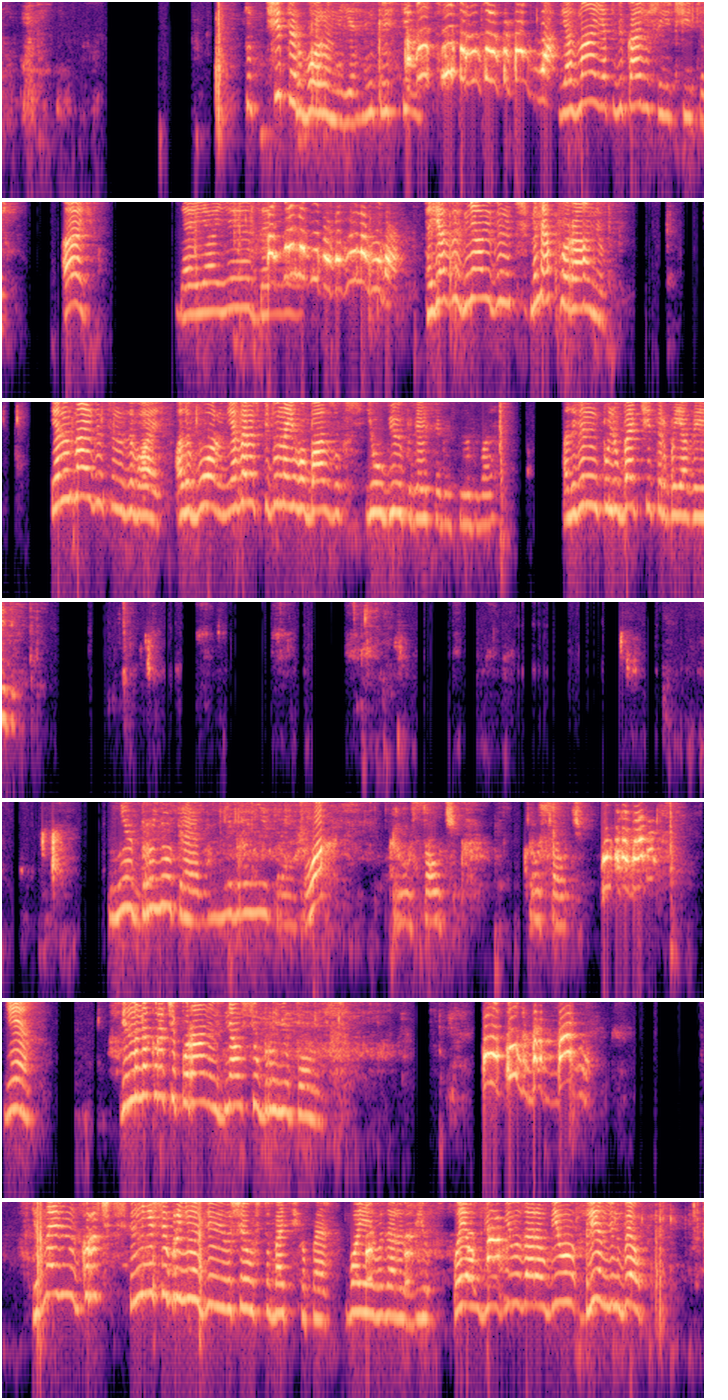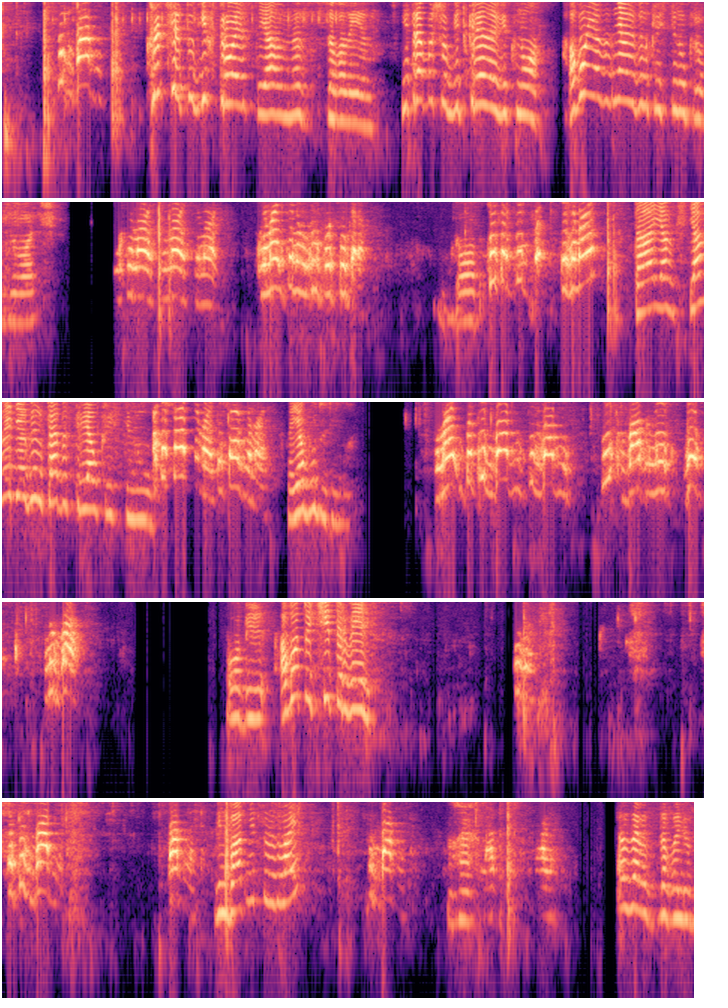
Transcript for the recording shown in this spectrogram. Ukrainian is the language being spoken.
Тут читер ворон є, він Крістіна. Я знаю, я тобі кажу, що є читер. Ай! Де я є, де я? Та я зазняв і він мене поранив. Я не знаю, як він це називає, але ворон. Я зараз піду на його базу і уб'ю і подивлюся, як він це називає. Але він полюбе читер, бо я видів. Мені броню треба, мені броні треба. Ох! Крусовчик. Крусовчик. Ні. Він мене, коротше, поранив, зняв всю броню повністю. Я знаю, він, коротше, він мені всю броню і лишив 120 хп. Бо я його зараз вб'ю. Бо я вб'ю, вб'ю, зараз вб'ю. Блін, він вбив. Коротше, тут їх троє стояло, нас завалили. Мені треба, щоб відкрили вікно. Або я зазняв, як він Крістіну пробиває. Добре. Та я, я видів, як він в тебе стріляв Крістіну. Та я буду знімати. О, біжи. А вот тут читер виліз. Він бабник це називає? Ага. Я зараз завалю.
